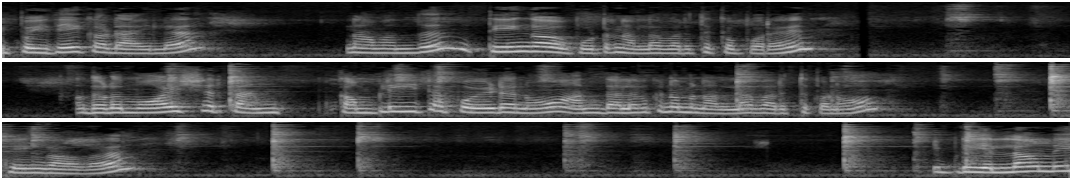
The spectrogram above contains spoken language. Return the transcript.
இப்போ இதே கடாயில் நான் வந்து தேங்காவை போட்டு நல்லா வறுத்துக்க போகிறேன் அதோட மாய்ஸ்சர் கன் கம்ப்ளீட்டாக போயிடணும். அந்த அளவுக்கு நம்ம நல்லா வறுத்துக்கணும் தேங்காவை. இப்படி எல்லாமே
